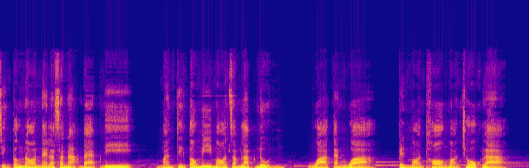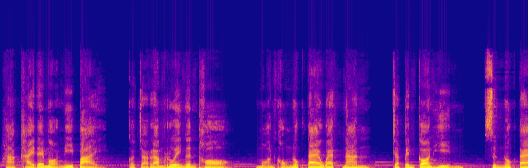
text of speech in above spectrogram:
จึงต้องนอนในลักษณะแบบนี้ มันจึงต้องมีหมอนสำหรับหนุน ว่ากันว่า เป็นหมอนทองหมอนโชคลาภหากใครได้หมอนนี้ไป ก็จะร่ำรวยเงินทอง หมอนของนกแต้แวดนั้น จะเป็นก้อนหิน ซึ่งนกแต้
